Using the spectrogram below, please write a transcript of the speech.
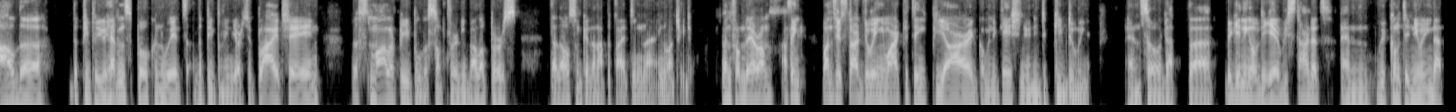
all the the people you haven't spoken with, the people in your supply chain, the smaller people, the software developers that also get an appetite in uh, in what we do. And from there on, I think once you start doing marketing, PR, and communication, you need to keep doing it. And so that uh, beginning of the year we started, and we're continuing that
